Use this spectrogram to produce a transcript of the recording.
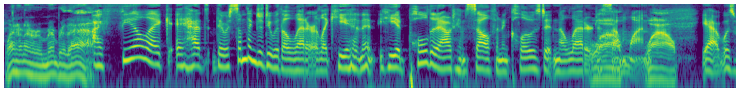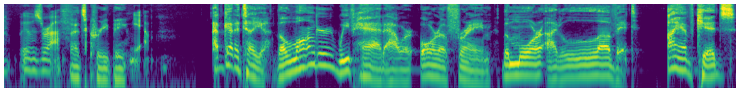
Why don't I remember that? I feel like it had there was something to do with a letter. Like he had he had pulled it out himself and enclosed it in a letter to Wow. someone. Wow. Yeah, it was it was rough. That's creepy. yeah. I've got to tell you, the longer we've had our Aura frame, the more I love it. I have kids,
